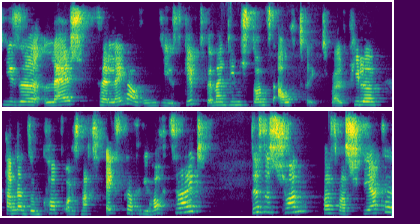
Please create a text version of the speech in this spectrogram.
diese Lash-Verlängerung, die es gibt, wenn man die nicht sonst aufträgt. Weil viele haben dann so im Kopf, oh, das mache ich extra für die Hochzeit. Das ist schon was, was stärker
